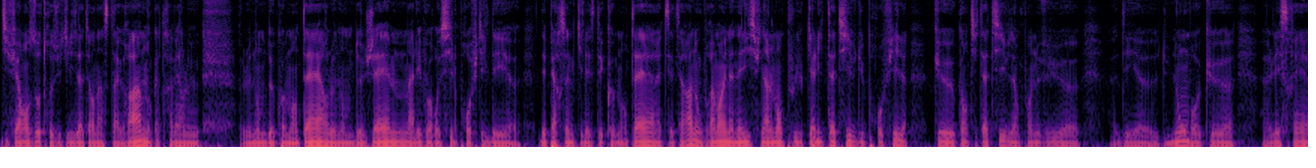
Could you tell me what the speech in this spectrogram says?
différents autres utilisateurs d'Instagram, donc à travers le, nombre de commentaires, le nombre de j'aime, aller voir aussi le profil des, des, personnes qui laissent des commentaires, etc. Donc vraiment une analyse finalement plus qualitative du profil que quantitative d'un point de vue euh, euh, du nombre que euh, laisserait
